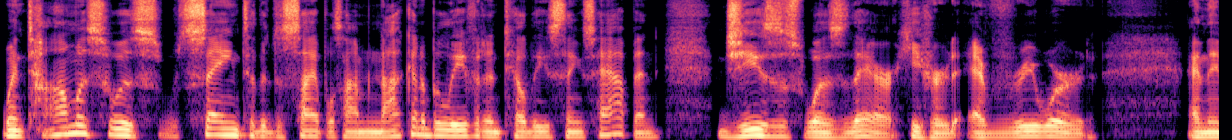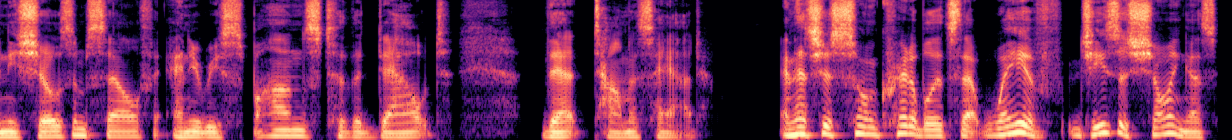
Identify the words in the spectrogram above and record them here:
when Thomas was saying to the disciples, I'm not going to believe it until these things happen, Jesus was there. He heard every word. And then he shows himself and he responds to the doubt that Thomas had. And that's just so incredible. It's that way of Jesus showing us,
